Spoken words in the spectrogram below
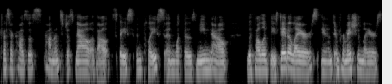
Professor Kaza's comments just now about space and place and what those mean now with all of these data layers and information layers.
